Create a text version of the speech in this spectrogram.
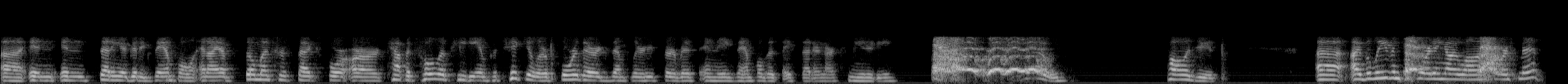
uh, in, in setting a good example. And I have so much respect for our Capitola PD in particular for their exemplary service and the example that they set in our community. Apologies. Uh, I believe in supporting our law enforcement.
